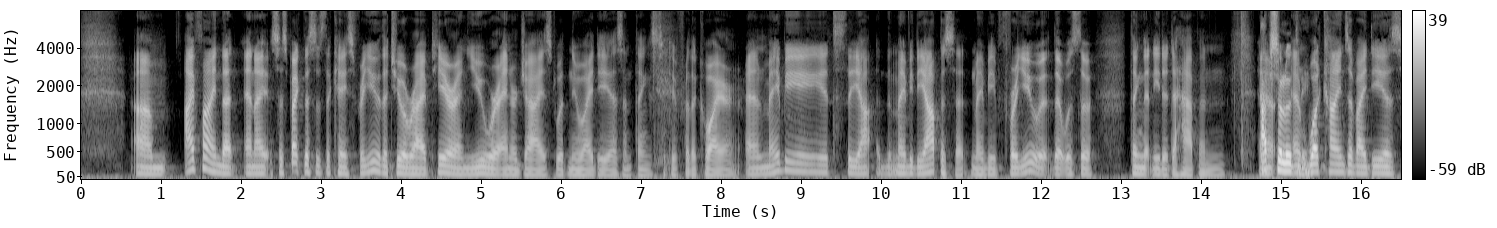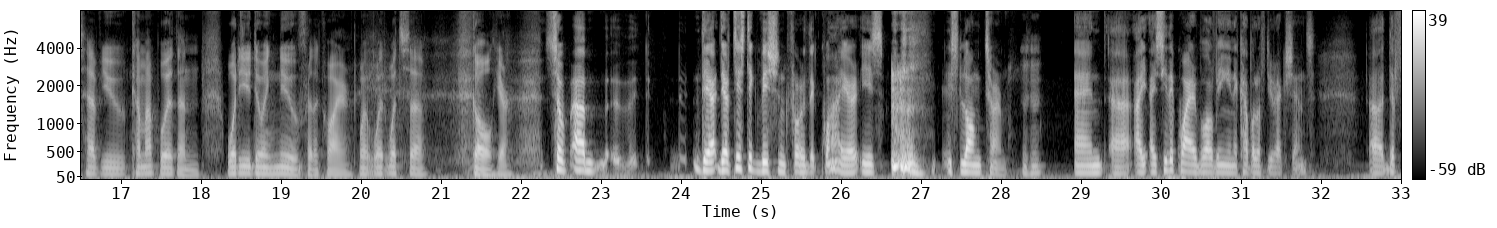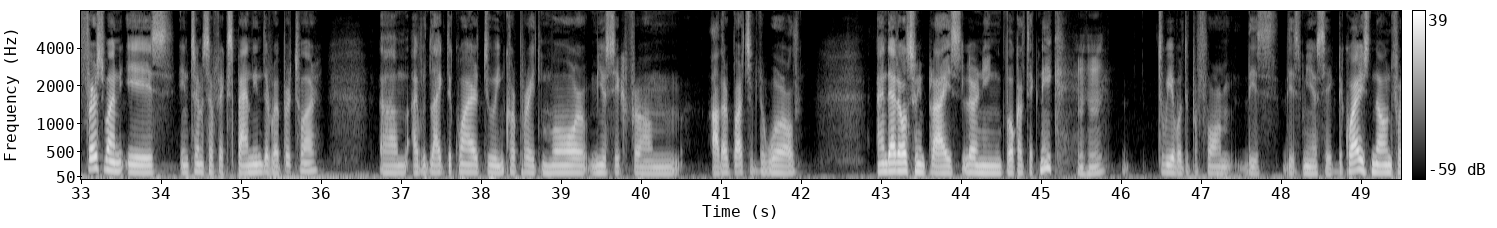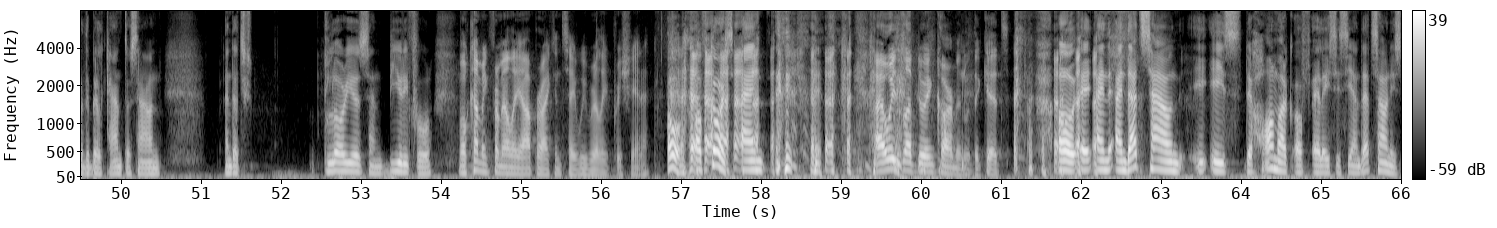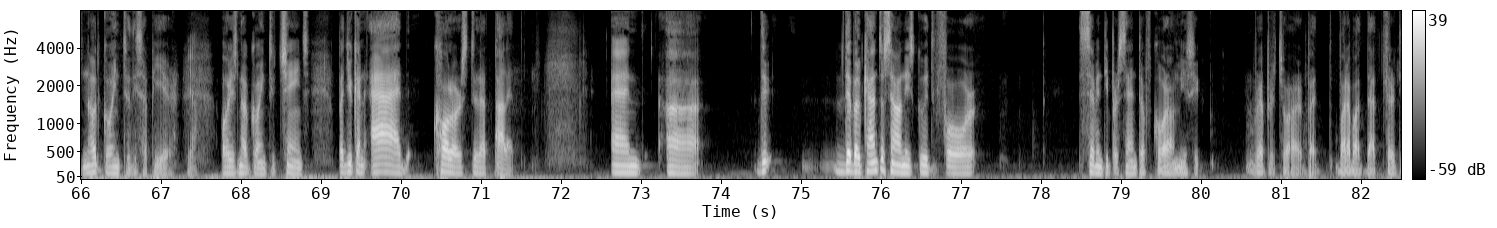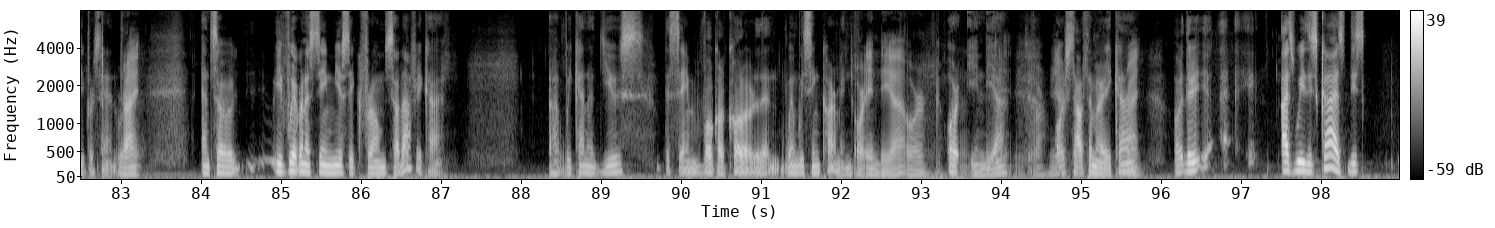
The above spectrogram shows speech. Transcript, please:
Um, I find that, and I suspect this is the case for you, that you arrived here and you were energized with new ideas and things to do for the choir. And maybe it's the maybe the opposite. Maybe for you it- that was the thing that needed to happen. And- Absolutely. And what kinds of ideas have you come up with, and what are you doing new for the choir? What, what what's the goal here? So um, the the artistic vision for the choir is is long term. hmm and uh, I, I see the choir evolving in a couple of directions. Uh, the first one is in terms of expanding the repertoire. Um, I would like the choir to incorporate more music from other parts of the world, and that also implies learning vocal technique hmm to be able to perform this this music. The choir is known for the bel canto sound, and that's glorious and beautiful. Well, coming from LA Opera, I can say we really appreciate it. Oh, of course, and I always love doing Carmen with the kids. oh, and and that sound is the hallmark of LACC, and that sound is not going to disappear, Yeah. or is not going to change. But you can add colors to that palette, and uh, the the bel canto sound is good for seventy percent of choral music repertoire. But what about that thirty percent? right. And so, if we're going to sing music from South Africa, uh, we cannot use the same vocal color than when we sing Carmen Or India, or or India or, yeah. or South America right. or there, as we discussed this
